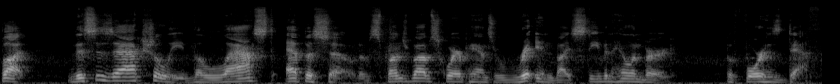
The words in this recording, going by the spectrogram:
But this is actually the last episode of SpongeBob SquarePants written by Stephen Hillenburg before his death.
